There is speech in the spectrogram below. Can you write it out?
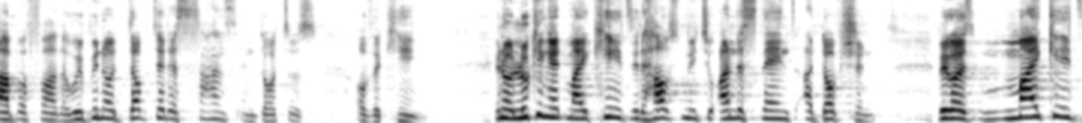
Abba, Father. We've been adopted as sons and daughters of the King. You know, looking at my kids, it helps me to understand adoption because my kids,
